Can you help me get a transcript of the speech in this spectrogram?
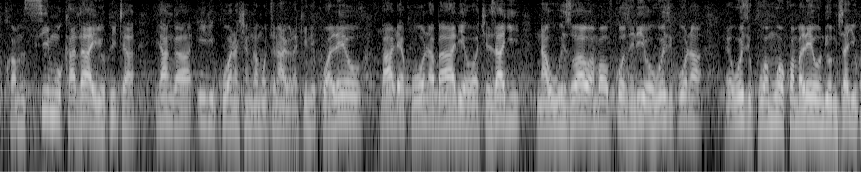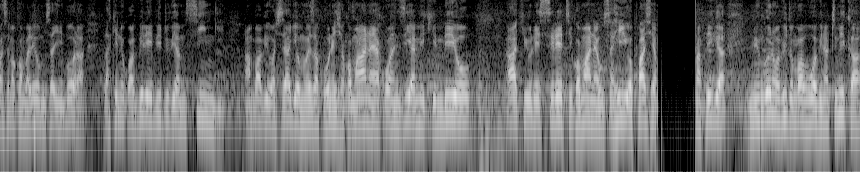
kwa msimu kadhaa iliyopita Yanga ilikuwa na changamoto nayo, lakini kwa leo baada ya kuona baadhi ya wachezaji na uwezo wao ambao of course ndio huwezi kuona huwezi kuamua kwamba leo ndio mchezaji ukasema kwamba leo mchezaji ni bora, lakini kwa vile vitu vya msingi ambavyo wachezaji wameweza kuonesha kwa maana ya kuanzia mikimbio, accuracy rate, kwa maana ya usahihi wa pasi napiga miongoni mwa vitu ambavyo huwa vinatumika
